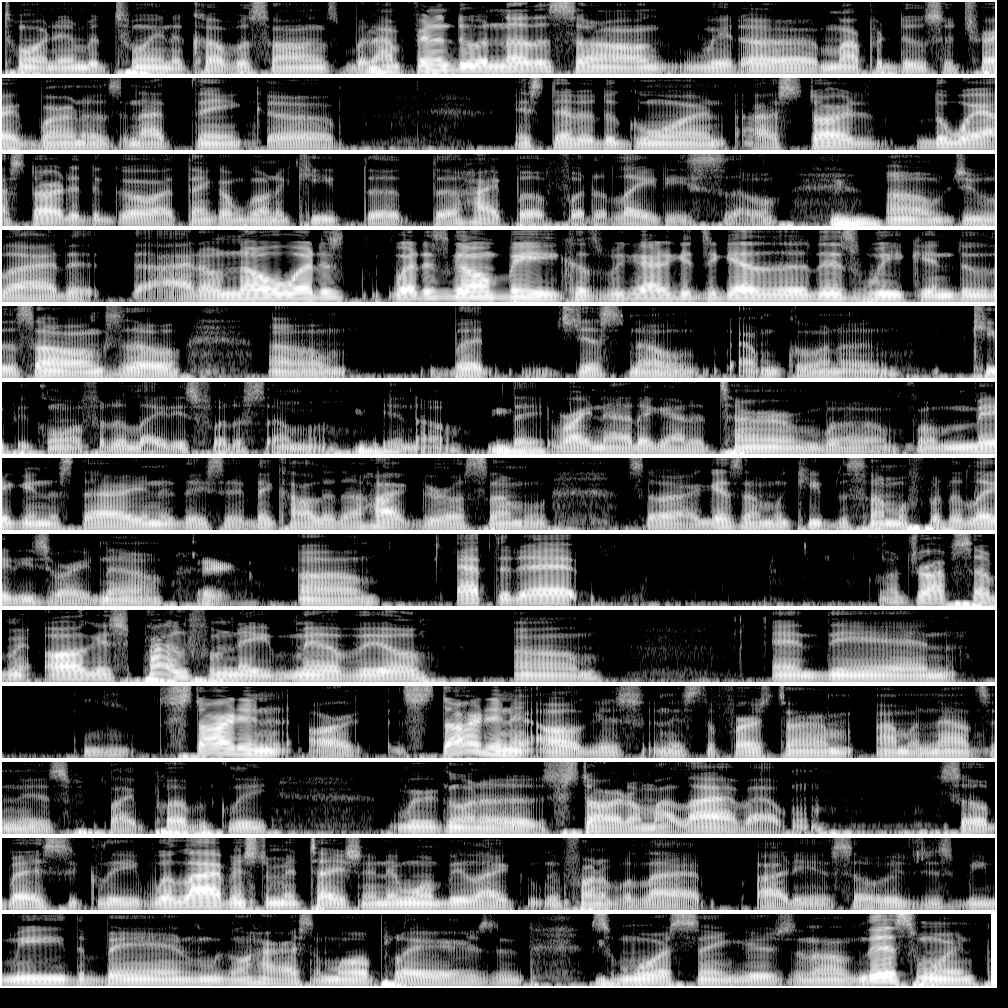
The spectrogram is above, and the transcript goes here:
torn in between a couple songs, but I'm finna do another song with uh my producer Track Burners, and I think uh instead of the going, I started the way I started to go. I think I'm gonna keep the the hype up for the ladies. So Mhm. um July, that I don't know what is what it's gonna be because we gotta get together this week and do the song. So um, but just know I'm gonna keep it going for the ladies for the summer. Mhm. You know, Mhm. they right now they got a term uh, from Megan Thee Stallion. They said they call it a hot girl summer. So I guess I'm gonna keep the summer for the ladies right now. Um, after that, gonna drop something in August, probably from Nate Melville. Um, and then starting or starting in August, and it's the first time I'm announcing this like publicly. We're gonna start on my live album. So basically, with live instrumentation, it won't be like in front of a live audience. So it'll just be me, the band. We're gonna hire some more players and some more singers. And on this one,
